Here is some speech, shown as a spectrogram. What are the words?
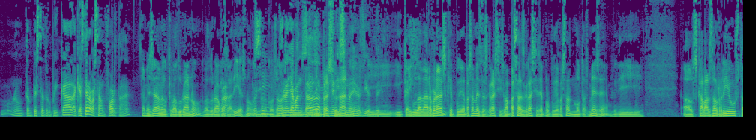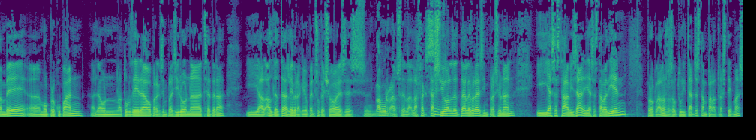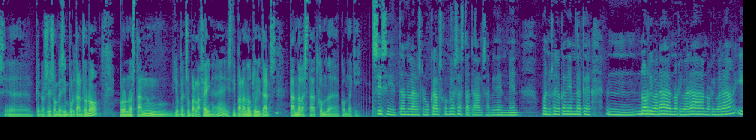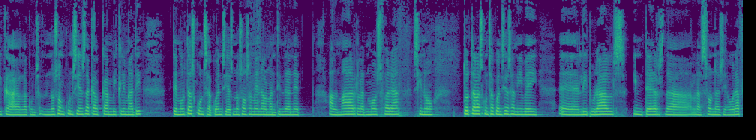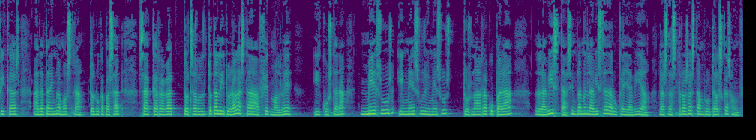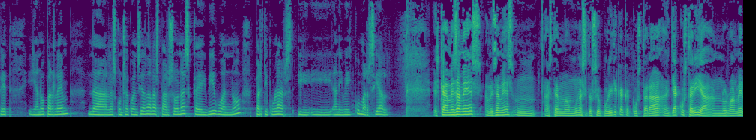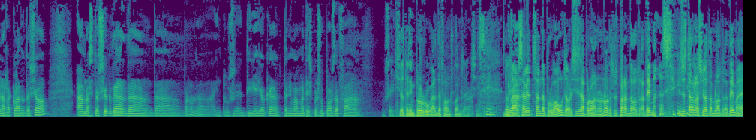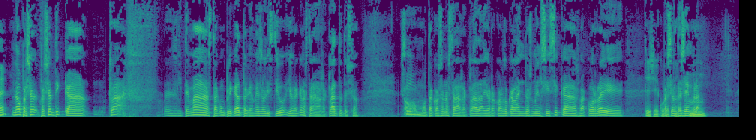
una tempesta tropical. Aquesta era bastant forta, eh? A més, amb el que va durar, no? Que va durar quatre dies, no? Sí. Una cosa una llevantada impressionant, eh? I, I caiguda d'arbres que podia passar més desgràcies. Van passar desgràcies, eh? Però podia passar moltes més, eh? Vull dir els cabals dels rius també, eh, molt preocupant, allà on la Tordera o per exemple Girona, etc i el, el Delta de l'Ebre, que jo penso que això és... és no sé, L'afectació sí. al Delta de l'Ebre és impressionant i ja s'estava avisant i ja s'estava dient, però clar, doncs les autoritats estan per altres temes, eh, que no sé si són més importants o no, però no estan, jo penso, per la feina. Eh? Estic parlant d'autoritats tant de l'Estat com d'aquí. Sí, sí, tant les locals com les estatals, evidentment bueno, és allò que diem de que mm, no arribarà, no arribarà, no arribarà i que la, no som conscients de que el canvi climàtic té moltes conseqüències, no solament el mantindre net el mar, l'atmosfera, sinó totes les conseqüències a nivell eh, litorals, interns de les zones geogràfiques. Ara tenim la mostra. Tot el que ha passat s'ha carregat, tot el, tot el litoral està fet malbé i costarà mesos i mesos i mesos tornar a recuperar la vista, simplement la vista del que hi havia, les destrosses tan brutals que s'han fet. I ja no parlem de les conseqüències de les persones que hi viuen, no? particulars i, i a nivell comercial. És que, a més a més, a més a més, mm, estem en una situació política que costarà, ja costaria normalment arreglar tot això, amb la situació de, de, de, bueno, de, inclús diria jo que tenim el mateix pressupost de fa no sé. Sí, el tenim prorrogat de fa uns quants anys. Sí. sí. Doncs Clar. ara s'han d'aprovar uns, a veure si s'aproven o no. Després parlem de l'altre tema. Sí. Això està relacionat amb l'altre tema, eh? No, per això, per això et dic que clar, el tema està complicat perquè a més a l'estiu jo crec que no estarà arreglat tot això sí. o molta cosa no estarà arreglada jo recordo que l'any 2006 sí que es va córrer i sí, sí, correcte. va ser el desembre mm -hmm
